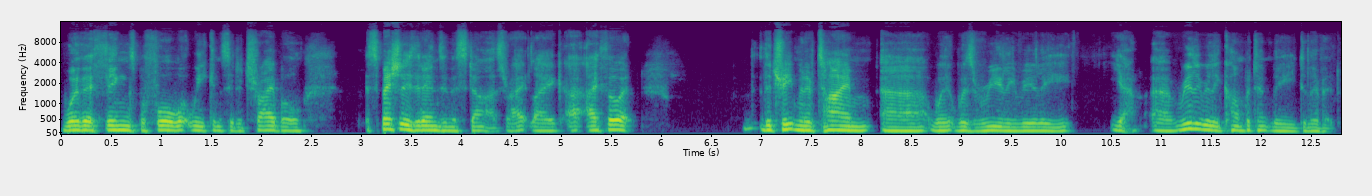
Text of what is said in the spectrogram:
were there things before what we consider tribal, especially as it ends in the stars, right? Like I, I thought the treatment of time uh, was really, really, yeah, uh, really, really competently delivered.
